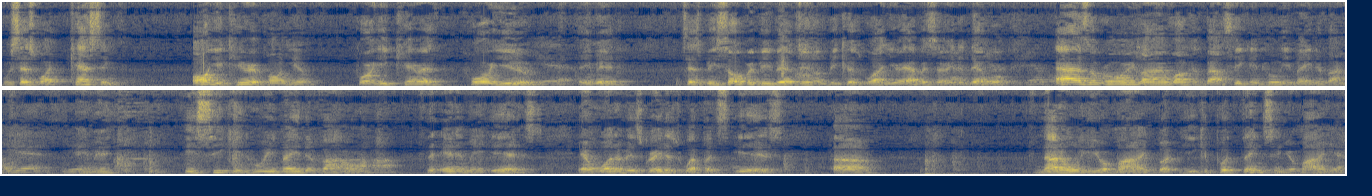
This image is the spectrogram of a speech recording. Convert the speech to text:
Which says what? Casting all you care upon him, for he careth for you. Yes. Amen. It says, be sober, be vigilant, because what? Your adversary, the devil, as a roaring lion, walketh about seeking who he may devour. Yes. Yes. Amen. He's seeking who he may devour. Uh-huh. The enemy is. And one of his greatest weapons is uh, not only your mind, but he can put things in your mind. Yeah,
